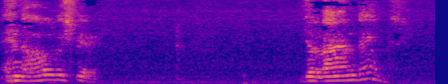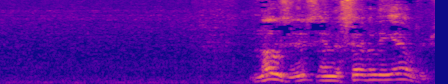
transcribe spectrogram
and the Holy Spirit. Divine beings. Moses and the 70 elders.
